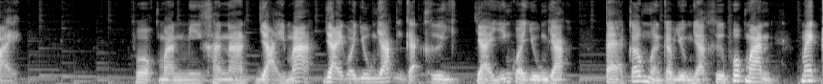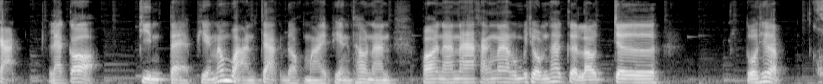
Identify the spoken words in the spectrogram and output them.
ายพวกมันมีขนาดใหญ่มาก ใหญ่กว่ายุงยักษ์อีกอะคือใหญ่ยิ่งกว่ายุงยักษ์ แต่ก็เหมือนกับยุงยักษ์คือพวกมันไม่กัดและก็กินแต่เพียงน้ำหวานจากดอกไม้เพียงเท่านั้น เพราะฉะนั้นนะครั้งหน้าคุณผู้ชมถ้าเกิดเราเจอตัวที่แบบโค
